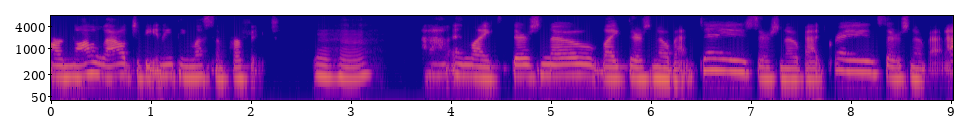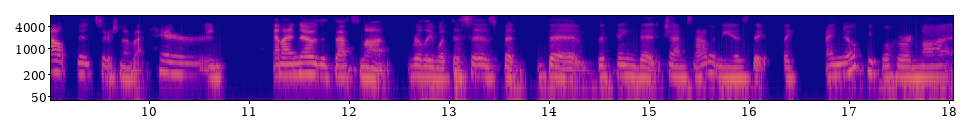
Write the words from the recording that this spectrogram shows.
are not allowed to be anything less than perfect. Mm-hmm. Uh, and like, there's no like, there's no bad days, there's no bad grades, there's no bad outfits, there's no bad hair, and and I know that that's not really what this is, but the the thing that jumps out at me is that like I know people who are not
